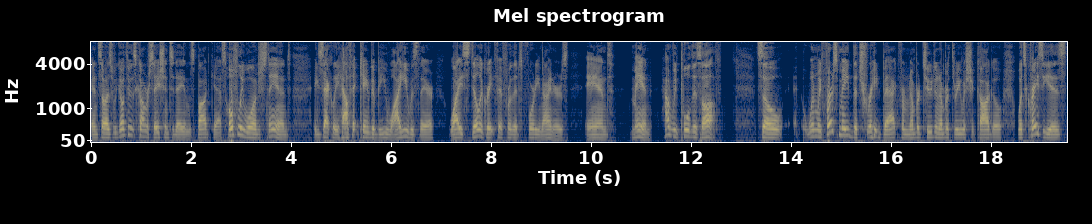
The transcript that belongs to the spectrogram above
And so as we go through this conversation today in this podcast, hopefully we'll understand exactly how that came to be, why he was there, why he's still a great fit for the 49ers, and man, how did we pull this off? So when we first made the trade back from number two to number three with Chicago, what's crazy is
